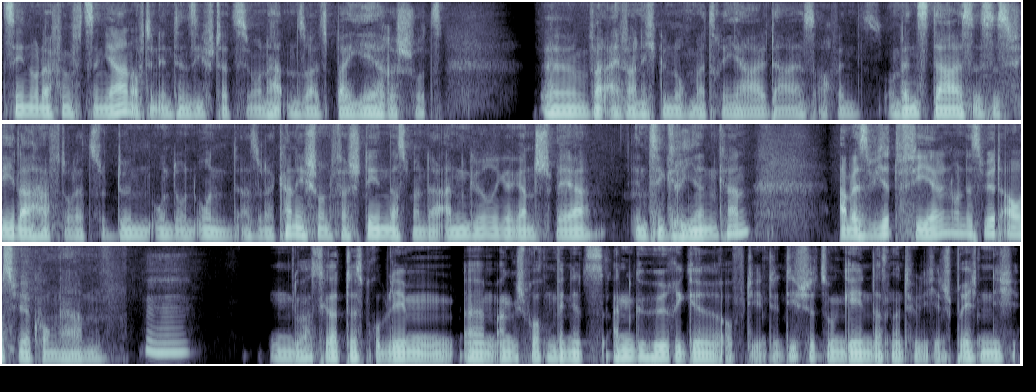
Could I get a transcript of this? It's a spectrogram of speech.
10 oder 15 Jahren auf den Intensivstationen hatten, so als Barriereschutz, äh, weil einfach nicht genug Material da ist. Auch wenn und wenn es da ist, ist es fehlerhaft oder zu dünn und und und. Also da kann ich schon verstehen, dass man da Angehörige ganz schwer integrieren kann. Aber es wird fehlen und es wird Auswirkungen haben. Mhm. Du hast gerade das Problem ähm, angesprochen, wenn jetzt Angehörige auf die Intensivstation gehen, dass natürlich entsprechend nicht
